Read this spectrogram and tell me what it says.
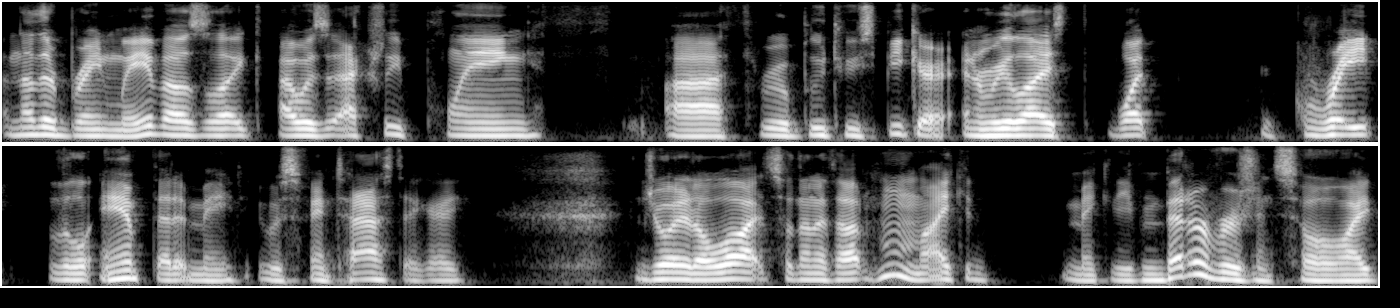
another brainwave. I was like, I was actually playing uh, through a Bluetooth speaker and realized what great little amp that it made. It was fantastic. I enjoyed it a lot. So then I thought, hmm, I could make an even better version. So I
